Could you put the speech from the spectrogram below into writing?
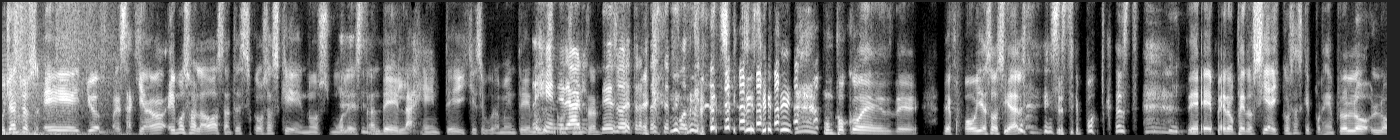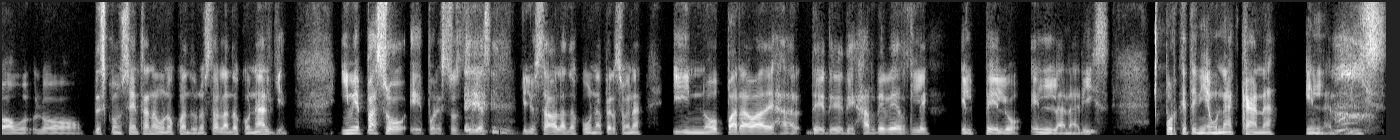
Muchachos, eh, yo, pues aquí hemos hablado bastantes cosas que nos molestan de la gente y que seguramente En general, de eso se trata este podcast. Sí, sí, sí, un poco de, de- de fobia social es este podcast. Eh, pero, pero sí, hay cosas que, por ejemplo, lo, lo- lo desconcentran a uno cuando uno está hablando con alguien. Y me pasó eh, por estos días que yo estaba hablando con una persona y no paraba de dejar de, de dejar de verle el pelo en la nariz porque tenía una cana en la nariz.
